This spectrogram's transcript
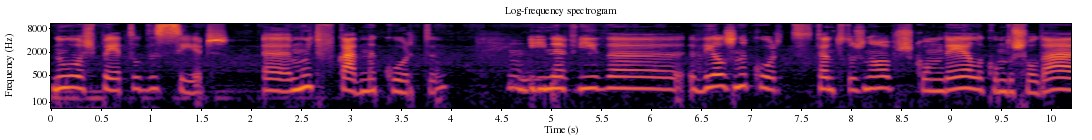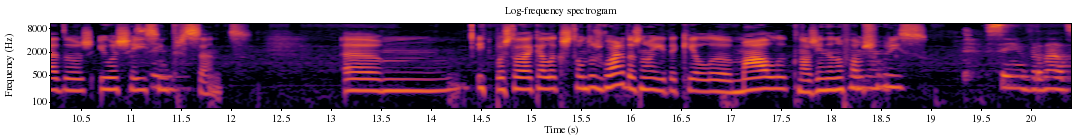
No aspecto de ser uh, muito focado na corte uhum. e na vida deles na corte, tanto dos nobres como dela, como dos soldados. Eu achei Sim. isso interessante. Um, e depois toda aquela questão dos guardas, não é? E daquele mal que nós ainda não falamos uhum. sobre isso. Sim, verdade.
